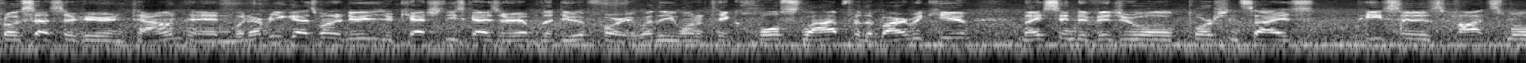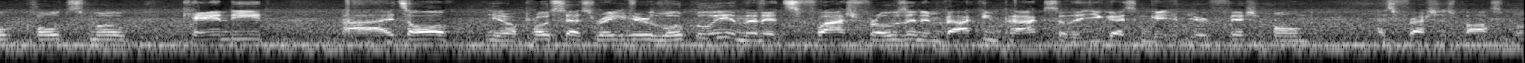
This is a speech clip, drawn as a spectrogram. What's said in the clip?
processor here in town, and whatever you guys want to do with your catch, these guys are able to do it for you. Whether you want to take whole slab for the barbecue, nice individual portion size pieces, hot smoke, cold smoke, candied. Uh, it's all you know processed right here locally, and then it's flash frozen and vacuum packed so that you guys can get your fish home as fresh as possible.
